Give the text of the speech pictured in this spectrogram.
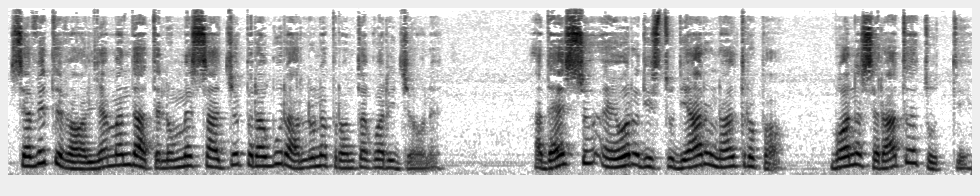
Se avete voglia, mandatele un messaggio per augurarle una pronta guarigione. Adesso è ora di studiare un altro po'. Buona serata a tutti.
